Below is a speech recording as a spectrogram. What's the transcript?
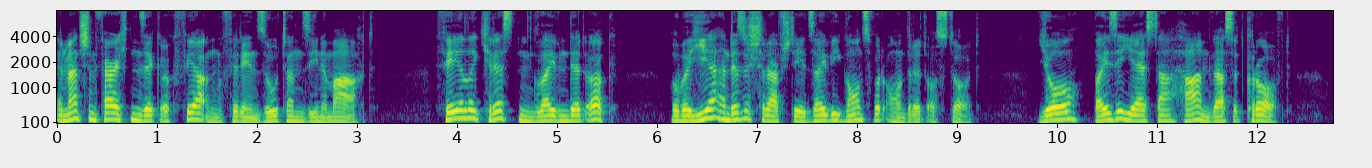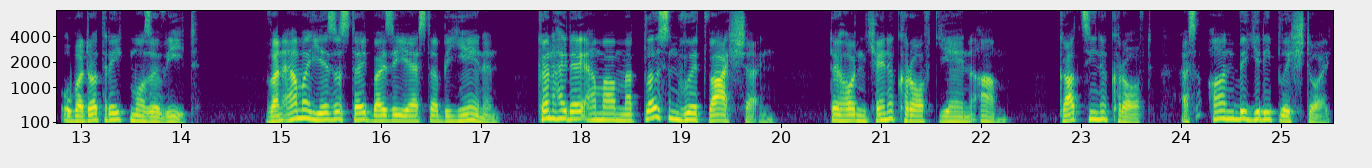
En Menschen fürchten sich auch Verken für den Sotan seine Macht. Viele Christen glauben das auch. Aber hier an dieser Schrift steht sei wie ganz was anderes als dort. Ja, beise Jester han wasset Kraft, aber dort regt man so weit. Wenn einmal Jesus deit beise Jester bejenen, können hij die einmal mit bloßen Wort wegschicken. Die haben keine Kraft jen am. Gott seine Kraft ist unbegreiflich stark.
